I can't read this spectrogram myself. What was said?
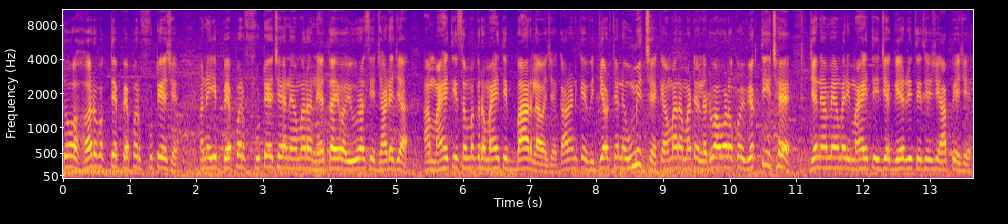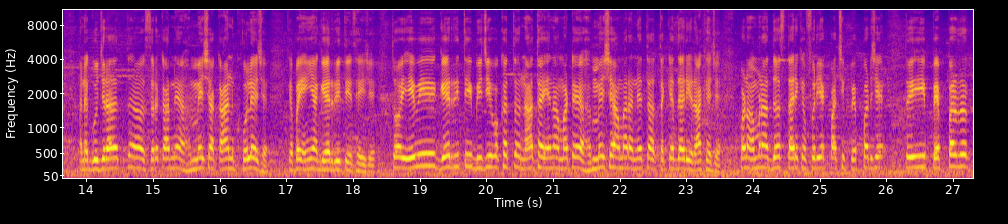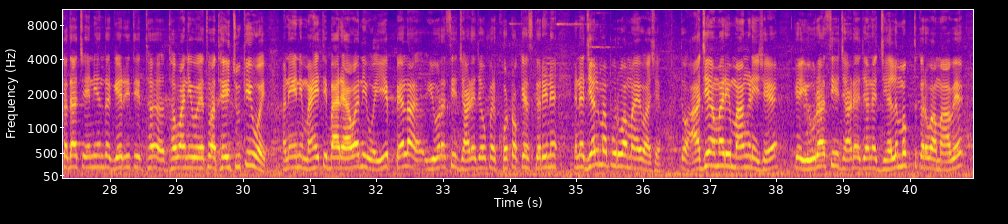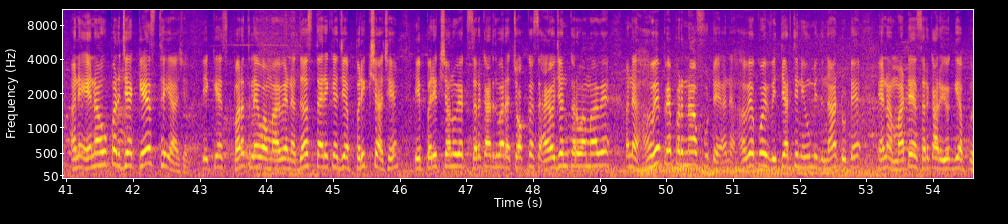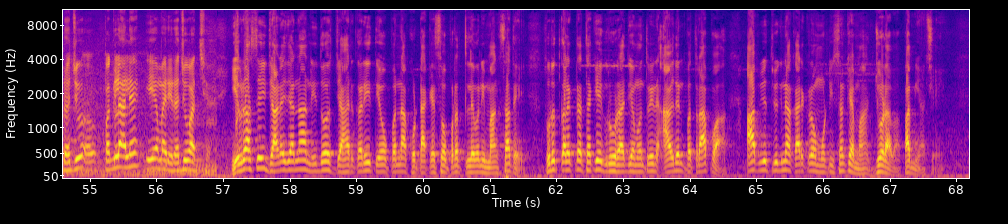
તો હર વખતે પેપર ફૂટે છે. અને એ પેપર ફૂટે છે અને અમારા નેતા એવા યુવરાજસિંહ જાડેજા આ માહિતી, સમગ્ર માહિતી બહાર લાવે છે. કારણ કે વિદ્યાર્થીઓને ઉમ્મીદ છે કે અમારા માટે લડવાવાળો કોઈ વ્યક્તિ છે જેને અમે અમારી માહિતી જે ગેરરીતિથી છે આપીએ છીએ. અને ગુજરાત સરકારને હંમેશા કાન ખોલે છે કે ભાઈ અહીંયા ગેરરીતિ થઈ છે. તો એવી ગેરરીતિ બીજી વખત ના થાય એના માટે હંમેશા અમારા નેતા તકેદારી રાખે છે. પણ હમણાં દસ તારીખે ફરી એક પાછી પેપર છે. તો એ પેપર કદાચ એની અંદર ગેરરીતિ થવાની હોય અથવા થઈ ચૂકી હોય અને એની માહિતી બહાર આવવાની હોય એ પહેલાં યુવરાજસિંહ જાડેજા ઉપર ખોટો કેસ કરીને એને જેલમાં પૂરવામાં આવ્યા છે. તો આજે અમારી માંગણી છે કે યુવરાજસિંહ જાડેજાને જેલમુક્ત કરવામાં આવે અને એના ઉપર જે કેસ થયા છે, એ કેસ પરત લેવામાં આવે અને દસ તારીખે જે પરીક્ષા છે, એ પરીક્ષાનું એક સરકાર દ્વારા ચોક્કસ આયોજન કરવામાં આવે અને હવે પેપર ના ફૂટે અને હવે કોઈ વિદ્યાર્થીની ઉમેદ ના તૂટે, એના માટે સરકાર યોગ્ય રજૂ, પગલાં લે, એ અમારી રજૂઆત છે. યુવરાજસિંહ જાડેજાના નિર્દોષ જાહેર કરી તેઓ પરના ખોટા કેસો પરત લેવાની માંગ સાથે સુરત કલેક્ટર થકી ગૃહ રાજ્યમંત્રીને આવેદનપત્ર આપવા આપ યુથ વિજ્ઞા કાર્યક્રમો મોટી સંખ્યામાં જોડાવા પામ્યા છે.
